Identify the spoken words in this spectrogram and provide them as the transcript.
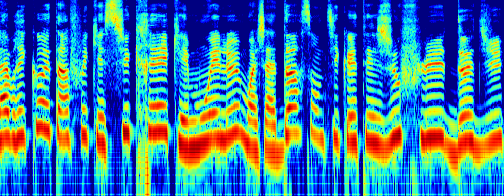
L'abricot est un fruit qui est sucré, qui est moelleux. Moi, j'adore son petit côté joufflu, dodu.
